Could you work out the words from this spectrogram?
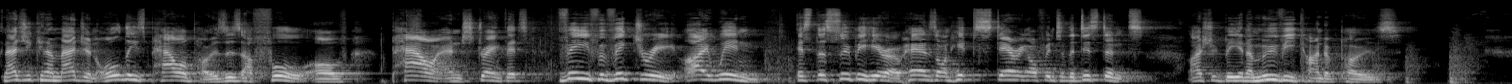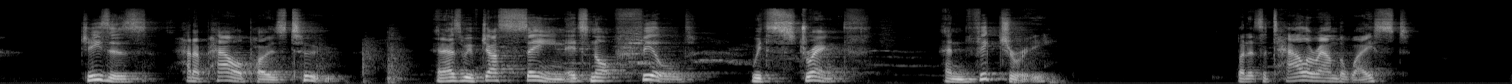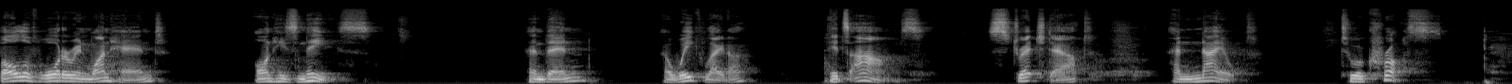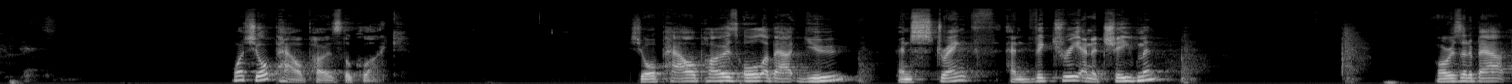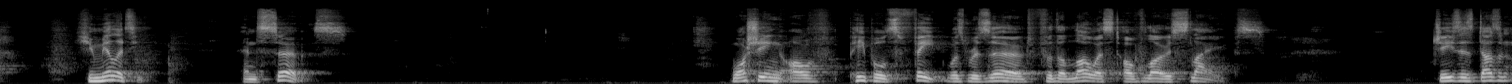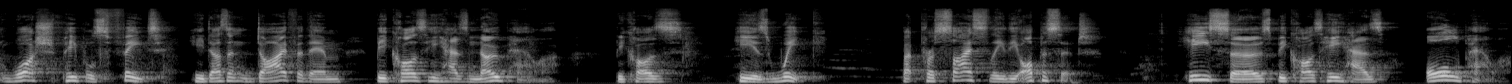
And as you can imagine, all these power poses are full of power and strength. It's V for victory, I win. It's the superhero, hands on hips, staring off into the distance. I should be in a movie kind of pose. Jesus had a power pose too. And as we've just seen, it's not filled with strength and victory, but it's a towel around the waist, bowl of water in one hand, on his knees. And then, a week later, its arms stretched out and nailed to a cross. What's your power pose look like? Is your power pose all about you and strength and victory and achievement? Or is it about humility and service? Washing of people's feet was reserved for the lowest of low slaves. Jesus doesn't wash people's feet he doesn't die for them because he has no power, because he is weak, but precisely the opposite. He serves because he has all power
